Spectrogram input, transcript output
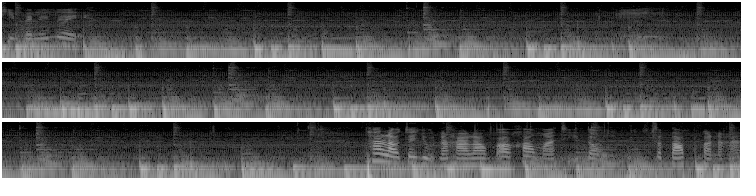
พิมพ์ไปเรื่อยๆ ถ้าเราจะหยุดนะคะ เราก็เข้ามาที่ตรง stop ก่อนนะคะ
